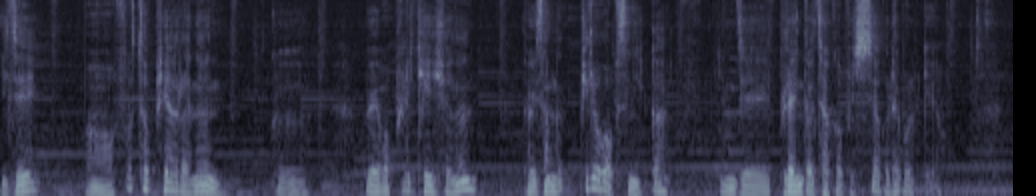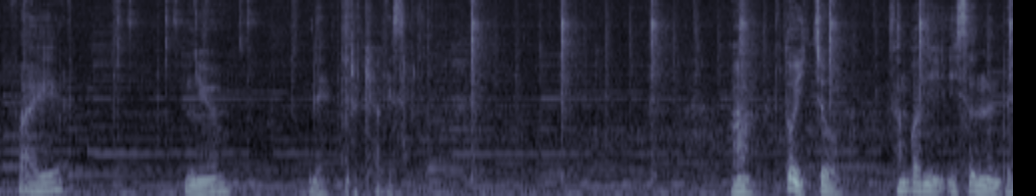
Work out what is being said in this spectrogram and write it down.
이제 어, Photopea라는 그 웹 어플리케이션은 더 이상 필요가 없으니까 이제 Blender 작업을 시작을 해 볼게요. 파일, new, 네 이렇게 하겠습니다. 아, 또 있죠. 상관이 있었는데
